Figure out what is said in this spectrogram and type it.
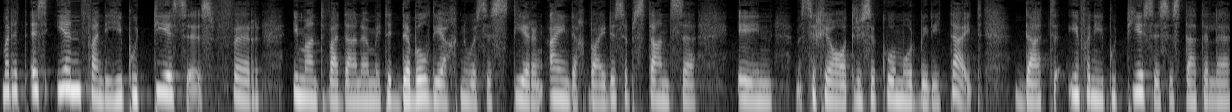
Maar dit is een van die hipoteses vir iemand wat dan nou met 'n dubbeldiagnose steuring eindig beide substansie en psigiatriese komorbiditeit dat een van die hipoteses is dat hulle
